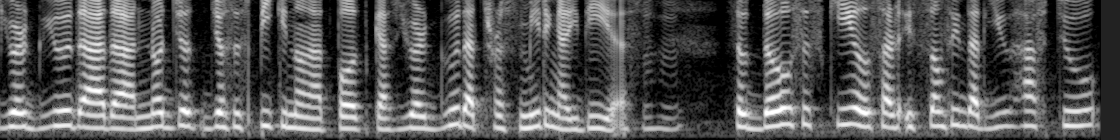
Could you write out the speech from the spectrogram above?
You are good at uh, not just just speaking on a podcast. You are good at transmitting ideas. So those skills are it's something that you have to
